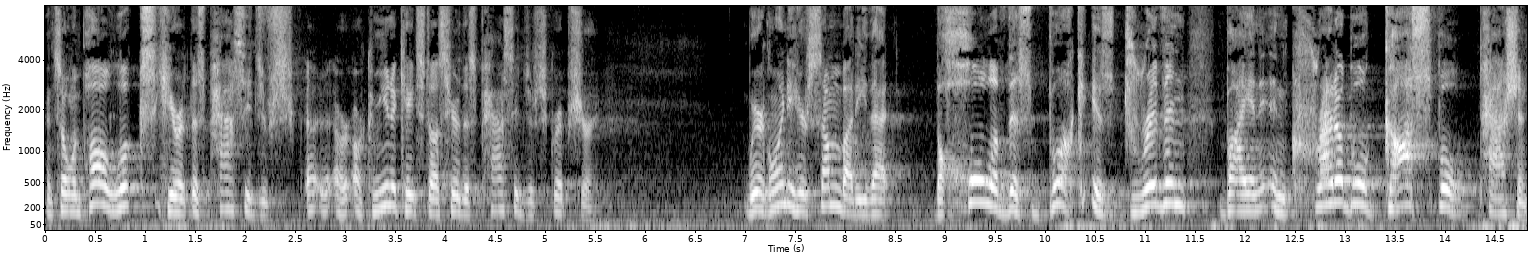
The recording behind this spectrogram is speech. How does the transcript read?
And so when Paul looks here at this passage of, uh, or, or communicates to us here this passage of Scripture, we're going to hear somebody that the whole of this book is driven by an incredible gospel passion.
